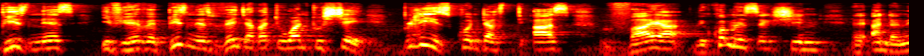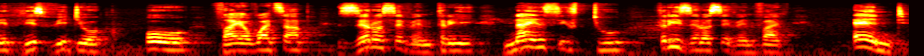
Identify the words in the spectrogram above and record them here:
business if you have a business venture that you want to share please contact us via the comment section uh, underneath this video or via whatsapp 073 962 3075 and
